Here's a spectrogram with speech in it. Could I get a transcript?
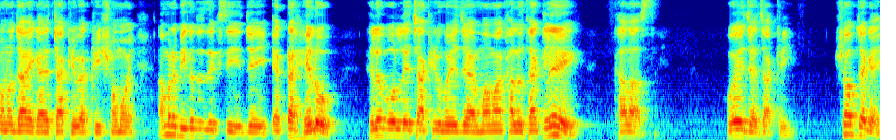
কোনো জায়গায় চাকরি বাকরির সময় আমরা বিগত দেখছি যে একটা হেলো হেলো বললে চাকরি হয়ে যায়, মামা খালু থাকলে খালাস হয়ে যায় চাকরি। সব জায়গায়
